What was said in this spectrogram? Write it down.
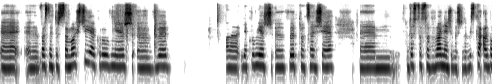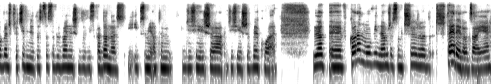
e, własnej tożsamości, jak również w, jak również w procesie dostosowywania się do środowiska, albo wręcz przeciwnie, dostosowywania środowiska do nas i, i w sumie o tym dzisiejsza, dzisiejszy wykład. Na- e, Koran mówi nam, że są trzy, cztery rodzaje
